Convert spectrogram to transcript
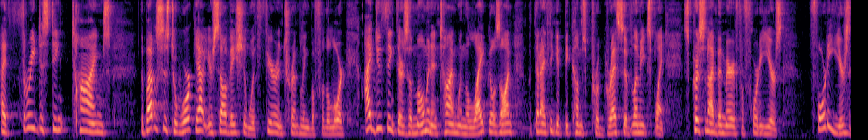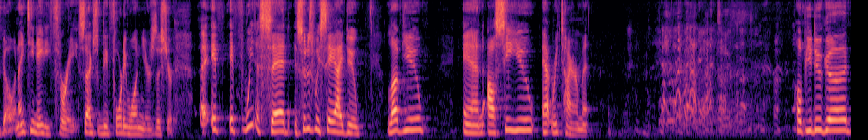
I had three distinct times. The Bible says to work out your salvation with fear and trembling before the Lord. I do think there's a moment in time when the light goes on, but then I think it becomes progressive. Let me explain. Chris and I have been married for 40 years. 40 years ago, 1983, so actually be 41 years this year. If, if we'd have said, as soon as we say I do, love you, and I'll see you at retirement. Hope you do good.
